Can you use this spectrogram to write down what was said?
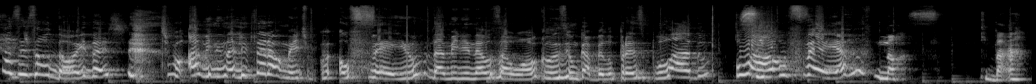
Vocês são doidas. tipo, a menina literalmente. O feio da menina é usar um óculos e um cabelo preso pro lado. Uau, Sim. feia! Nossa, que barra.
